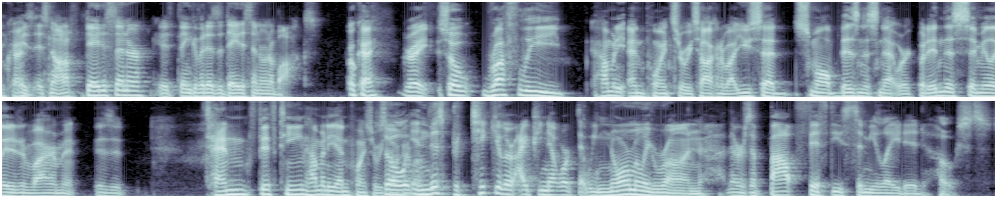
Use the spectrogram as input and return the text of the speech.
Okay. it's, it's not a data center. It, think of it as a data center in a box. Okay. Great. So, roughly, how many endpoints are we talking about? You said small business network, but in this simulated environment, is it 10, 15? How many endpoints are we So in this particular IP network that we normally run, there's about 50 simulated hosts.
